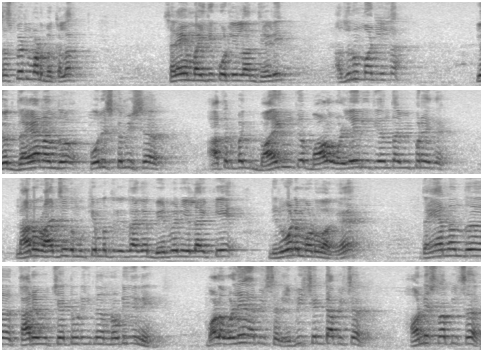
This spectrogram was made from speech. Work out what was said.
ಸಸ್ಪೆಂಡ್ ಮಾಡಬೇಕಲ್ಲ? ಸರಿಯಾದ ಮಾಹಿತಿ ಕೊಡಲಿಲ್ಲ ಅಂತ ಹೇಳಿ, ಅದನ್ನು ಮಾಡಲಿಲ್ಲ. ಇವತ್ತು ದಯಾನಂದು ಪೊಲೀಸ್ ಕಮಿಷನರ್ ಆತನ ಬಗ್ಗೆ ಭಯಂಕರ ಭಾಳ ಒಳ್ಳೆಯ ರೀತಿಯಂಥ ಅಭಿಪ್ರಾಯ ಇದೆ. ನಾನು ರಾಜ್ಯದ ಮುಖ್ಯಮಂತ್ರಿ ಇದ್ದಾಗ ಬೇರೆ ಬೇರೆ ಇಲಾಖೆ ನಿರ್ವಹಣೆ ಮಾಡುವಾಗ ದಯಾನಂದ ಕಾರ್ಯ ಚಟುವಟಿಕೆ ನಾನು ನೋಡಿದ್ದೀನಿ. ಭಾಳ ಒಳ್ಳೆಯ officer efficient officer honest officer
